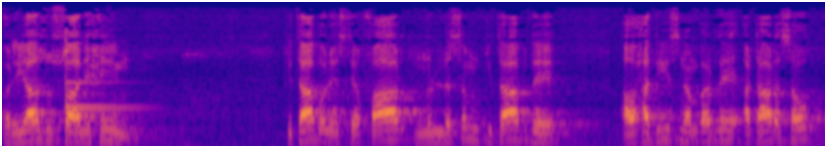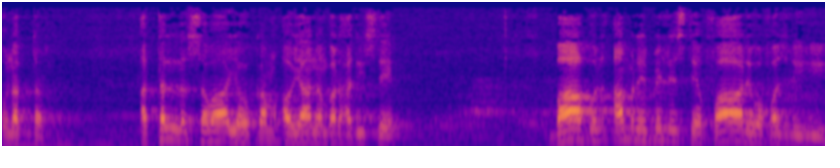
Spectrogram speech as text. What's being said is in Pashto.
ریاض الصالحین کتاب الاستغفار نلسم کتاب دے او حدیث نمبر دے 1869 اتل سوا یو کم او یا نمبر حدیث دے باب الامر بالاستغفار وفضله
